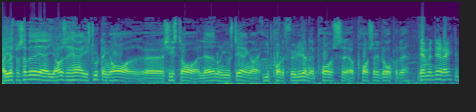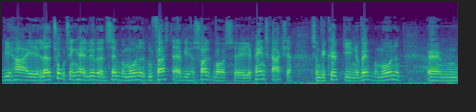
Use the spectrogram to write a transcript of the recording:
Og Jesper, så ved jeg, at I også her i slutningen af året øh, sidste år lavede nogle justeringer i porteføljerne. Prøv at, prøv at sætte et ord på det. Jamen det er rigtigt. Vi har øh, lavet to ting her i løbet af december måned. Den første er, at vi har solgt vores øh, japanske aktier, som vi købte i november måned. Øhm,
